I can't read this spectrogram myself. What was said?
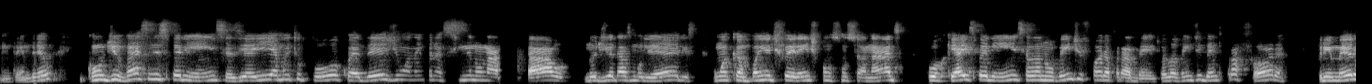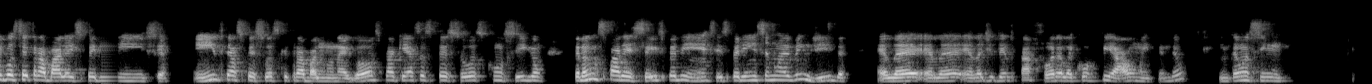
entendeu? Com diversas experiências, e aí é muito pouco, é desde uma lembrancinha no Natal, no Dia das Mulheres, uma campanha diferente com os funcionários, porque a experiência ela não vem de fora para dentro, ela vem de dentro para fora. Primeiro você trabalha a experiência entre as pessoas que trabalham no negócio para que essas pessoas consigam transparecer a experiência. A experiência não é vendida, ela é, ela é, ela é de dentro para fora, ela é corpo e alma, entendeu? Então, assim,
